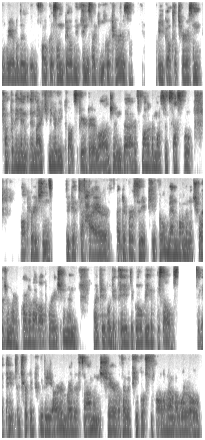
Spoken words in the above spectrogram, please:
We're able to focus on building things like ecotourism. We built a tourism company in, in my community called Spirit Bear Lodge, and uh, it's one of the most successful operations. We get to hire a diversity of people, men, women, and children are part of that operation. And my people get paid to go be themselves. They get paid to interpret who they are and where they're from and share with other people from all around the world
